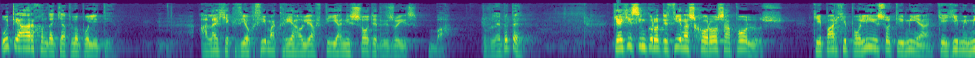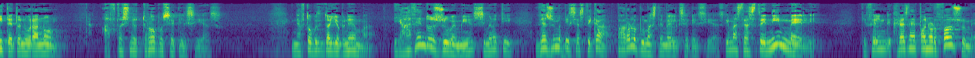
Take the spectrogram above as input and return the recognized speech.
Ούτε άρχοντα και απλό πολίτη. Αλλά έχει εκδιωχθεί μακριά όλη αυτή η ανισότητα της ζωής. Μπα. Το βλέπετε; Και έχει συγκροτηθεί ένας χορός από όλους. Και υπάρχει πολλή ισοτιμία και η γη μιμείται των ουρανών. Αυτός είναι ο τρόπος της Εκκλησίας. Είναι αυτό που δίνει το Άγιο Πνεύμα. Εάν δεν το ζούμε εμείς, σημαίνει ότι δεν ζούμε εκκλησιαστικά. Παρόλο που είμαστε μέλη της Εκκλησίας. Είμαστε ασθενεί μέλη. Και χρειάζεται να επανορθώσουμε.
